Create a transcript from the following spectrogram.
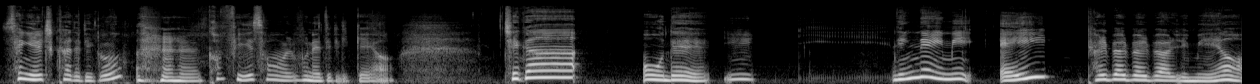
생일 축하드리고, 커피 선물 보내드릴게요. 제가, 어, 네. 이, 닉네임이 A 별별별별님이에요.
